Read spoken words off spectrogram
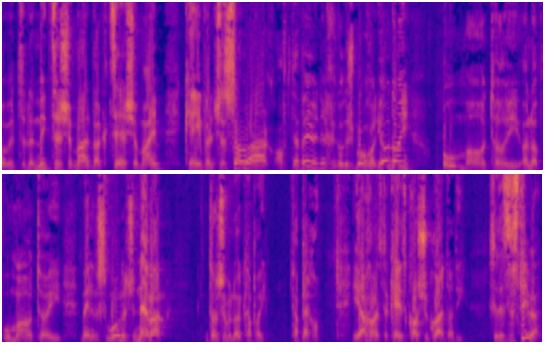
oretz lemikta shemayim v'aktzeh shemayim kevan shesorach after the very nicha kodesh baruch yodoi umatoi alav umatoi made of smaller shenema toshav lo kapoi kapecho. Yacham is the case so there's a stira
